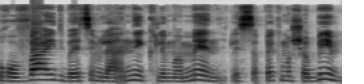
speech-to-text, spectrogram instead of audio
provide, בעצם להעניק, לממן, לספק משאבים.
